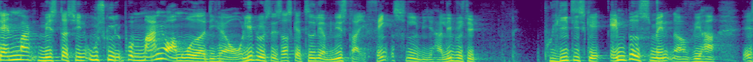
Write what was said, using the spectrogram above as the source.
Danmark mister sin uskyld på mange områder de her år. Lige pludselig så skal tidligere ministre i fængsel. Vi har lige pludselig politiske embedsmænd, og vi har øh,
